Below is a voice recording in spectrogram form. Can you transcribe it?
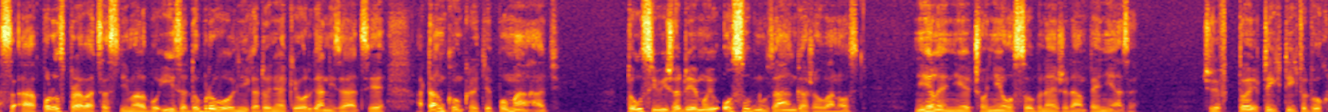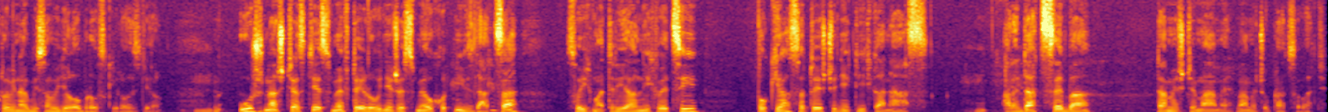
a, sa, a porozprávať sa s ním, alebo ísť za dobrovoľníka do nejakej organizácie a tam konkrétne pomáhať, to si vyžaduje moju osobnú zaangažovanosť nie len niečo neosobné, že dám peniaze. Čiže v tých, týchto dvoch rovinách by som videl obrovský rozdiel. Mm. Už našťastie sme v tej rovine, že sme ochotní vzdať sa svojich materiálnych vecí, pokiaľ sa to ešte netýka nás. Mm. Ale dať seba, tam ešte máme, máme čo pracovať.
